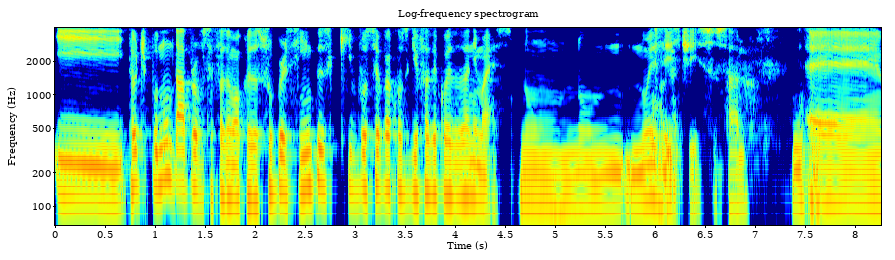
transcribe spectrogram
E então, tipo, não dá pra você fazer uma coisa super simples que você vai conseguir fazer coisas animais. Não, não, não existe isso, sabe? Uhum. É,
